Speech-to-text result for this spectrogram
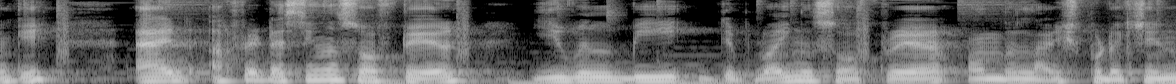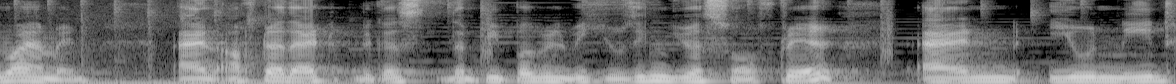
okay? And after testing the software you will be deploying the software on the live production environment. And after that because the people will be using your software and you need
